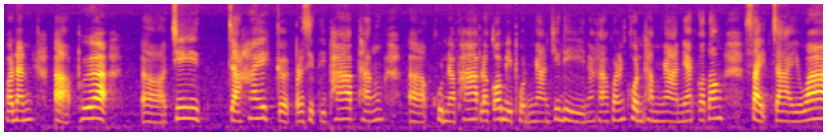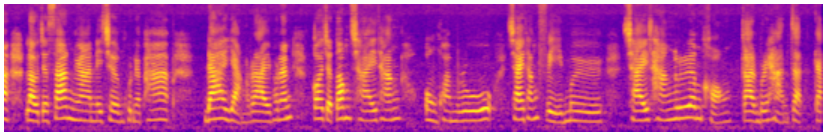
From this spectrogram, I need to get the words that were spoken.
เพราะนั้นเพื่ออที่จะให้เกิดประสิทธิภาพทั้งคุณภาพแล้วก็มีผลงานที่ดีนะคะ เพราะฉะนั้นคนทำงานเนี้ยก็ต้องใส่ใจว่าเราจะสร้างงานในเชิงคุณภาพได้อย่างไร เพราะนั้นก็จะต้องใช้ทั้ง องค์ความรู้ ใช้ทั้งฝีมือ ใช้ทั้งเรื่องของการบริหารจัดก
